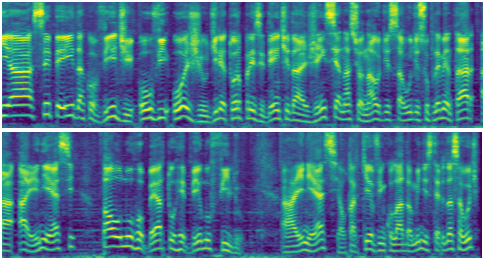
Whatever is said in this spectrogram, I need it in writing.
E a CPI da Covid ouve hoje o diretor-presidente da Agência Nacional de Saúde Suplementar, a ANS, Paulo Roberto Rebelo Filho. A ANS, autarquia vinculada ao Ministério da Saúde,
